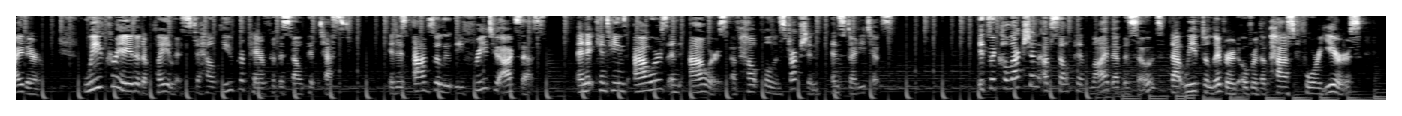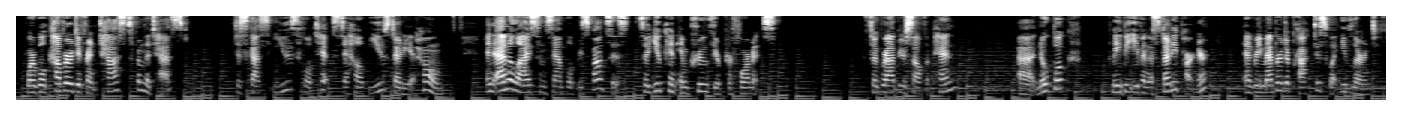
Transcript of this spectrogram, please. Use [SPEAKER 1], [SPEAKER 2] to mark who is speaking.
[SPEAKER 1] Hi there. We've created a playlist to help you prepare for the CELPIP test. It is absolutely free to access, and it contains hours and hours of helpful instruction and study tips. It's a collection of CELPIP live episodes that we've delivered over the past four years, where we'll cover different tasks from the test, discuss useful tips to help you study at home, and analyze some sample responses so you can improve your performance. So grab yourself a pen, a notebook, maybe even a study partner, and remember to practice what you've learned.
